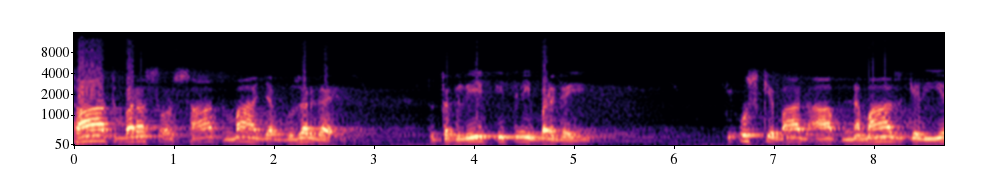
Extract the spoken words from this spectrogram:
سات برس اور سات ماہ جب گزر گئے تو تکلیف اتنی بڑھ گئی کہ اس کے بعد آپ نماز کے لیے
